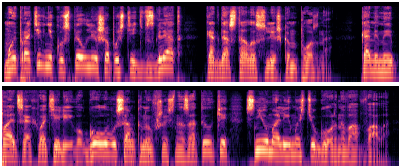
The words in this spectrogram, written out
Мой противник успел лишь опустить взгляд, когда стало слишком поздно. Каменные пальцы охватили его голову, сомкнувшись на затылке с неумолимостью горного обвала —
